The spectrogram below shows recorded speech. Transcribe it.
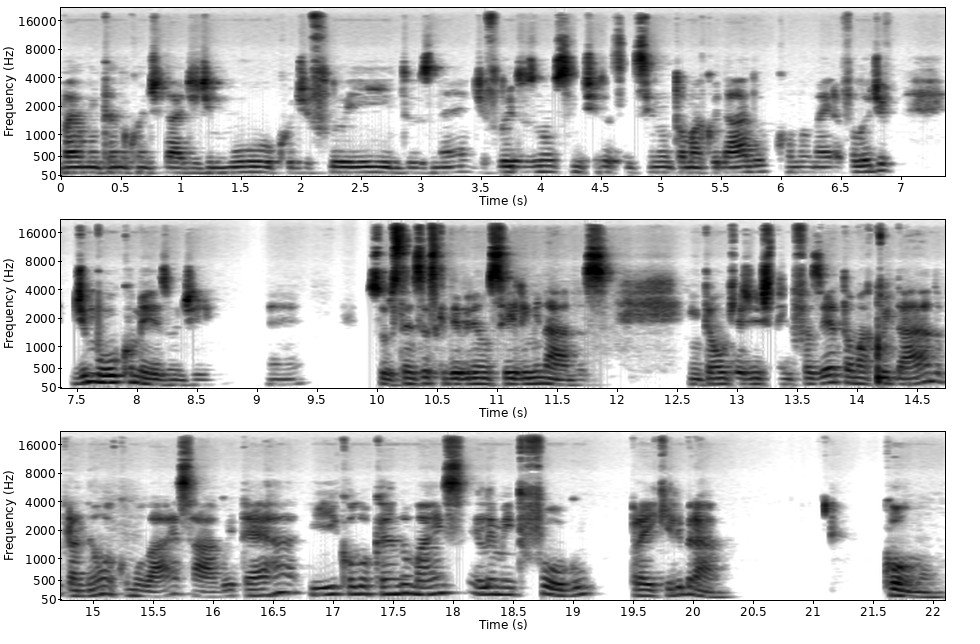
Vai aumentando a quantidade de muco, de fluidos, né? De fluidos no sentido assim, se não tomar cuidado, como a Maíra falou, de, de muco mesmo, de é, substâncias que deveriam ser eliminadas. Então, o que a gente tem que fazer é tomar cuidado para não acumular essa água e terra e ir colocando mais elemento fogo para equilibrar. Como?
